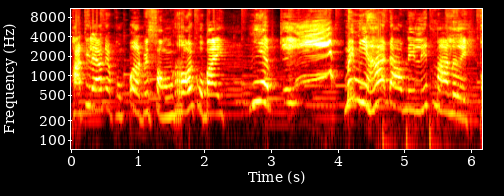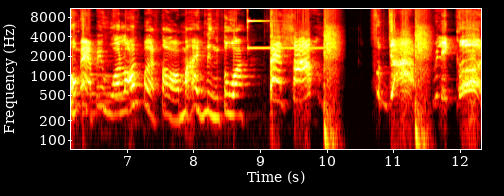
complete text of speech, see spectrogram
part ที่แล้วเนี่ยผมเปิดไป 200 กว่าใบ เงียบกริบไม่มี 5 ดาวใน list มาเลย ผมแอบไปหัวร้อนเปิดต่อมาอีกหนึ่งตัว แต่ซ้ำสุดยอด very good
